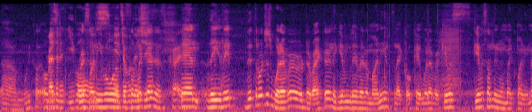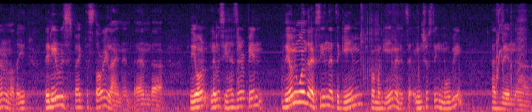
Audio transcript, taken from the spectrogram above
um, what do you call it? All Resident Evil Resident was Evil ones and stuff like Jesus that. Christ. And they, they they throw just whatever director and they give him a little bit of money. It's like okay, whatever. Give us give us something we'll make money. No, no, no. They they need to respect the storyline and and uh, the only let me see. Has there been the only one that I've seen that's a game from a game and it's an interesting movie has been uh,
